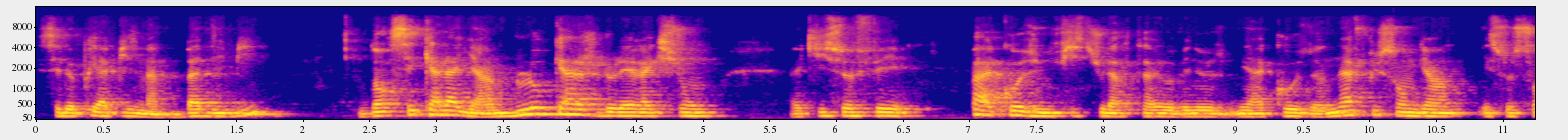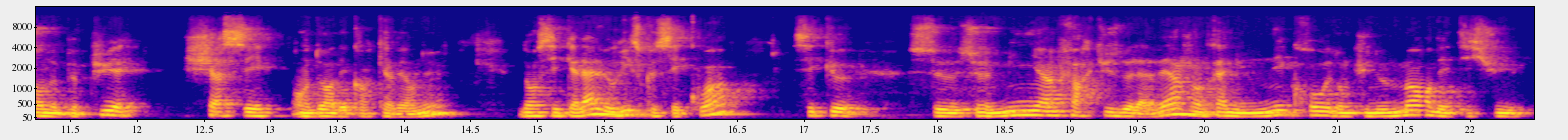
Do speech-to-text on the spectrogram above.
c'est le priapisme à bas débit. Dans ces cas-là, il y a un blocage de l'érection euh, qui se fait pas à cause d'une fistule artério-veineuse, mais à cause d'un afflux sanguin et ce sang ne peut plus être chassé en dehors des corps caverneux. Dans ces cas-là, le risque, c'est quoi? C'est que ce, mini-infarctus de la verge entraîne une nécrose, donc une mort des tissus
